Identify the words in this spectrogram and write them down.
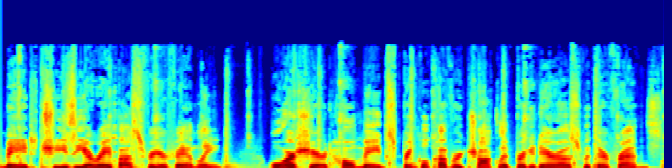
made cheesy arepas for your family, or shared homemade sprinkle-covered chocolate brigadeiros with their friends?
